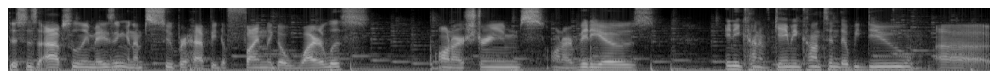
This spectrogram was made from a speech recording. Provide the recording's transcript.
this is absolutely amazing, and I'm super happy to finally go wireless on our streams, on our videos, any kind of gaming content that we do, uh,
